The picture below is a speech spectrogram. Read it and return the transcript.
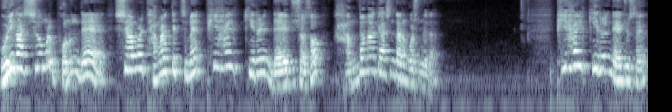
우리가 시험을 보는데 시험을 당할 때쯤에 피할 길을 내주셔서 감당하게 하신다는 것입니다. 피할 길을 내주세요.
